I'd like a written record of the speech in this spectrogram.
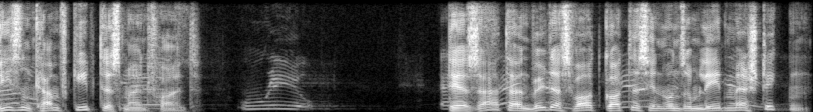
Diesen Kampf gibt es, mein Freund. Der Satan will das Wort Gottes in unserem Leben ersticken.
